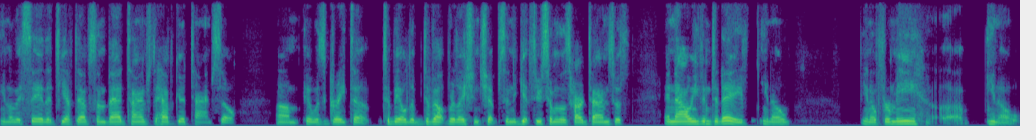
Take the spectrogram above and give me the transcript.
you know they say that you have to have some bad times to have good times. So um, it was great to to be able to develop relationships and to get through some of those hard times with and now even today you know you know for me uh, you know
